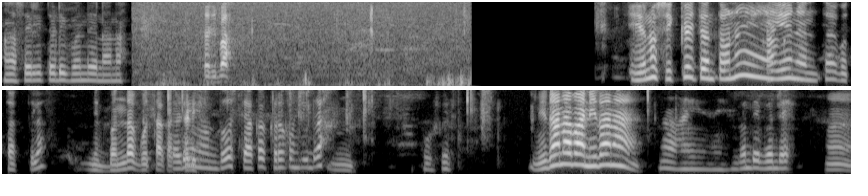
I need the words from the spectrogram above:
ಹಾ ಸರಿ ತಡಿ ಬಂದೆ ನಾನು. ಸರಿ ಬಾ. ಏನೋ ಸಿಕ್ಕೈತೆ ಅಂತವನೇ ಏನಂತ ಗೊತ್ತಾಗ್ತಿಲ್ಲ. ನಿದ್ ಬಂದಾಗ ತಡಿ ಗೊತ್ತಾಗ್ತಡಿ ನನ್ನ ದೋಸ್ತ್ ಯಾಕ ಕರ್ಕೊಂಡಿದ್ದ ಹ್ಮ್. ನಿಧಾನ ಬಾ ನಿಧಾನ. ಹಾ ಬಂದೆ ಬಂದೆ. ಹ್ಮ್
